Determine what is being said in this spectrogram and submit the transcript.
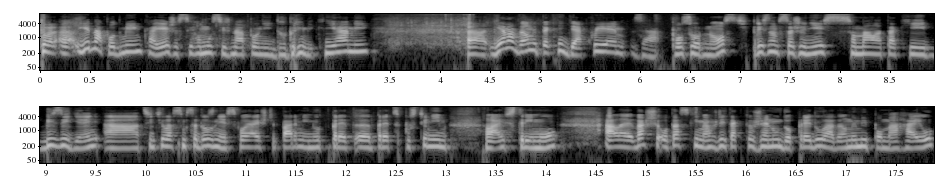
Ktorá, jedna podmienka je, že si ho musíš naplniť dobrými knihami. Ja vám veľmi pekne ďakujem za pozornosť. Priznám sa, že nie som mala taký busy deň a cítila som sa dosť nesvoja ešte pár minút pred, e, pred spustením live streamu. Ale vaše otázky ma vždy takto ženú dopredu a veľmi mi pomáhajú.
